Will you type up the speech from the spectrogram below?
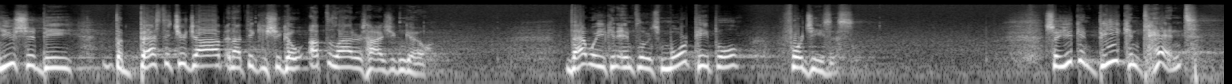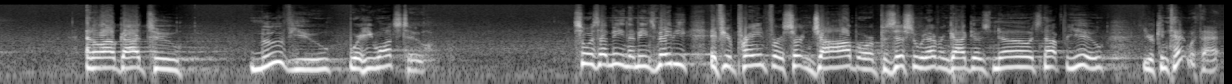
you should be the best at your job, and I think you should go up the ladder as high as you can go. That way, you can influence more people for Jesus. So you can be content and allow God to move you where He wants to. So, what does that mean? That means maybe if you're praying for a certain job or a position or whatever, and God goes, No, it's not for you, you're content with that.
